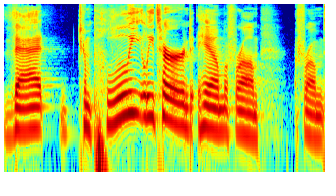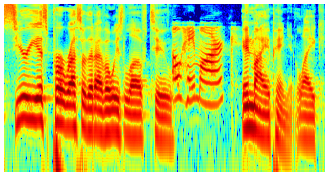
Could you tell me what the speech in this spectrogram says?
That completely turned him from from serious pro wrestler that I've always loved to Oh, hey, Mark. in my opinion. Like,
